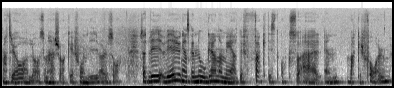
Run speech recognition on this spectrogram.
material och sådana här saker, formgivare och så. Så att vi, vi är ju ganska noggranna med att det faktiskt också är en vacker form.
